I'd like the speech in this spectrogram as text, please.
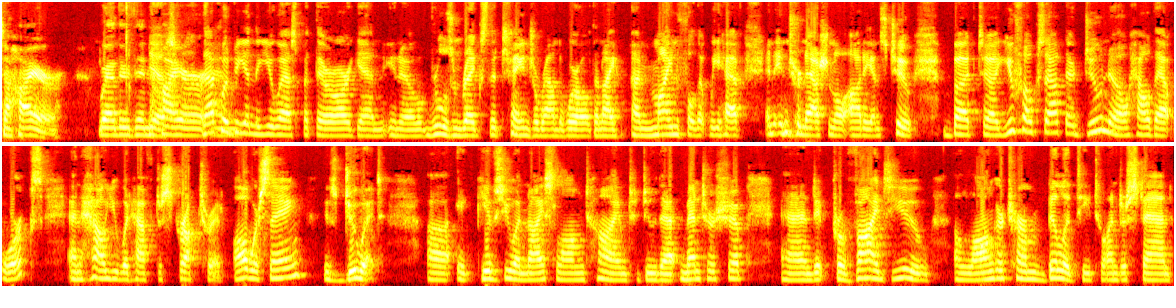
to hire rather than yes, hire. That and, would be in the U.S., but there are again, you know, rules and regs that change around the world, and I, am mindful that we have an international audience too. But uh, you folks out there do know how that works and how you would have to structure it. All we're saying is do it. Uh, it gives you a nice long time to do that mentorship, and it provides you a longer term ability to understand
